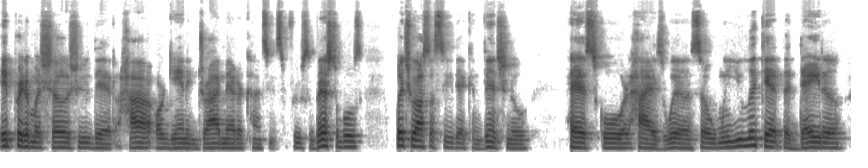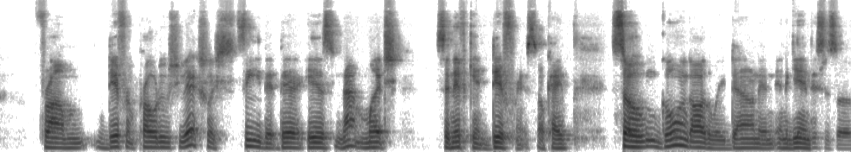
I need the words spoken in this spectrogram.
it pretty much shows you that high organic dry matter contents of fruits and vegetables, but you also see that conventional has scored high as well. So when you look at the data from different produce, you actually see that there is not much significant difference. Okay. So going all the way down, and, and again, this is a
